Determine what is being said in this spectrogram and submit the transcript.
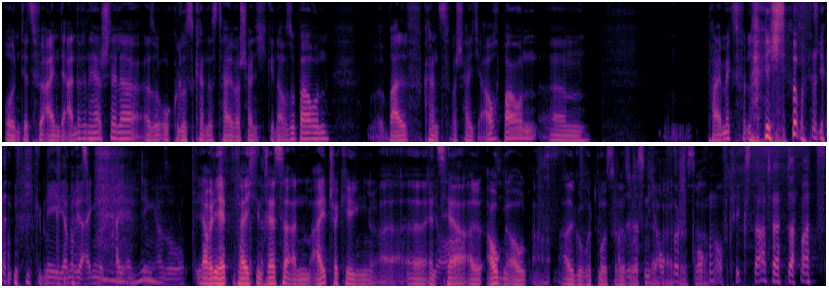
Und jetzt für einen der anderen Hersteller, also Oculus kann das Teil wahrscheinlich genauso bauen. Valve kann es wahrscheinlich auch bauen. Ähm, Pimax vielleicht, aber die haben nicht genug Nee, die haben doch ihr eigenes High-End-Ding. Also, Ja, aber die hätten vielleicht Interesse an einem Eye-Tracking, äh, Entzerr-Augen-Algorithmus oder haben sie so. das nicht Ja, auch also ist so- versprochen auf Kickstarter damals?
